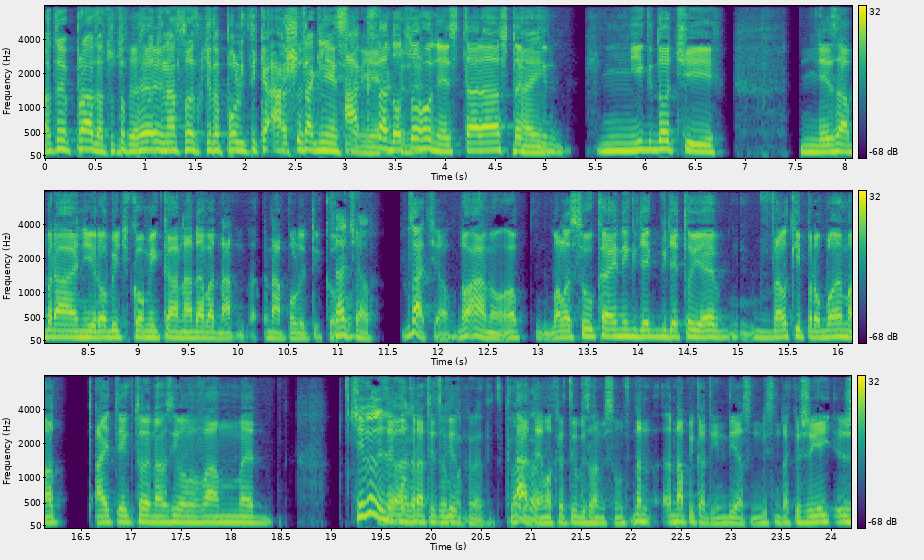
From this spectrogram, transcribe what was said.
A to je pravda, tuto v podstate na Slovensku tá politika až ako, tak neserie. Ak sa do akože... toho nestaráš, tak Hej. nikto ti nezabráni robiť komika a nadávať na, na politikov. Zatiaľ. Zatiaľ, no áno, ale sú krajiny, kde, kde to je veľký problém a aj tie, ktoré nazývame Civilizované. Demokratické. Demokratické. Á, demokratizované som. Na, napríklad India som myslím také, že je,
